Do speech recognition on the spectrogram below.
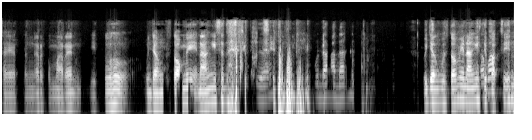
saya dengar kemarin itu Ujang Bustomi nangis setelah ya divaksin. udah ada Ujang Bustomi nangis Apa? divaksin.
